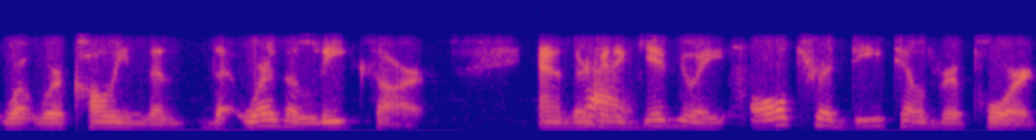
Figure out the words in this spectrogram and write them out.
what we're calling the, the where the leaks are, and they're going to give you a ultra detailed report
